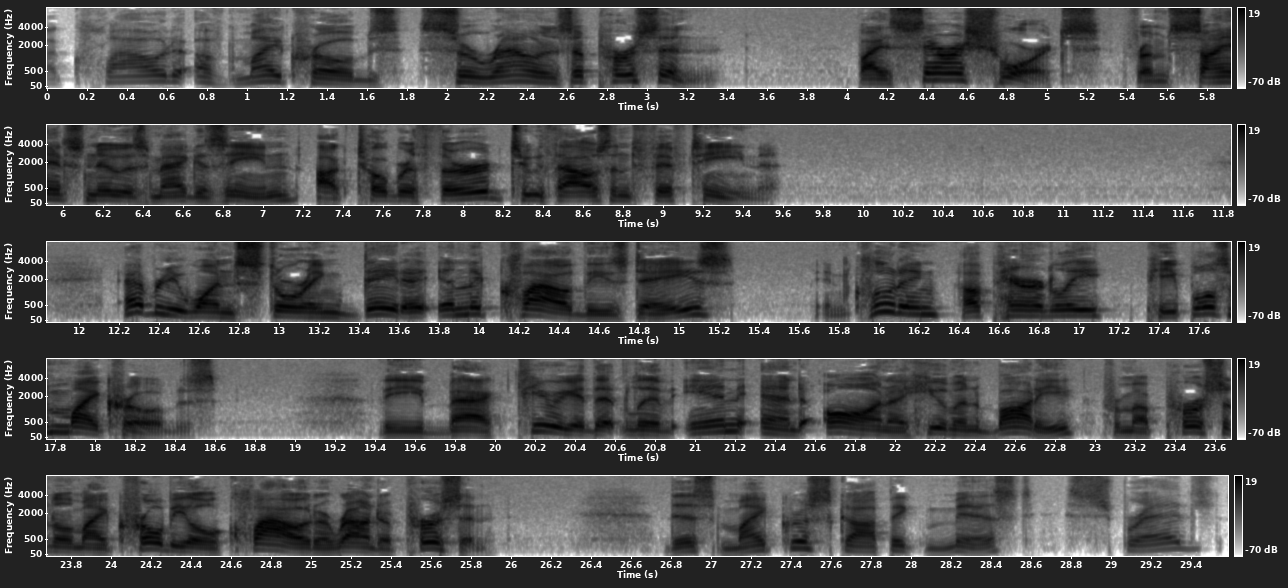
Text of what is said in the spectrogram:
A cloud of microbes surrounds a person. By Sarah Schwartz from Science News Magazine, October 3, 2015. Everyone's storing data in the cloud these days, including, apparently, people's microbes. The bacteria that live in and on a human body from a personal microbial cloud around a person. This microscopic mist spreads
